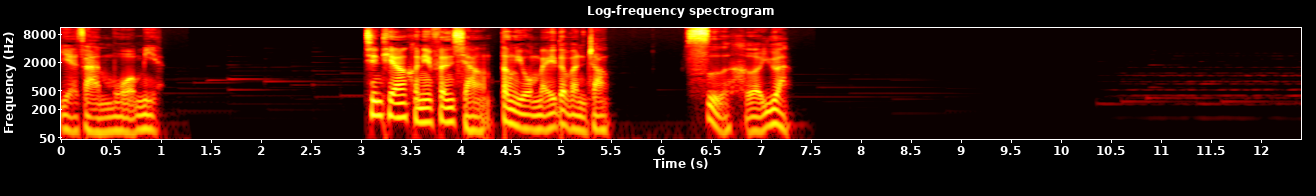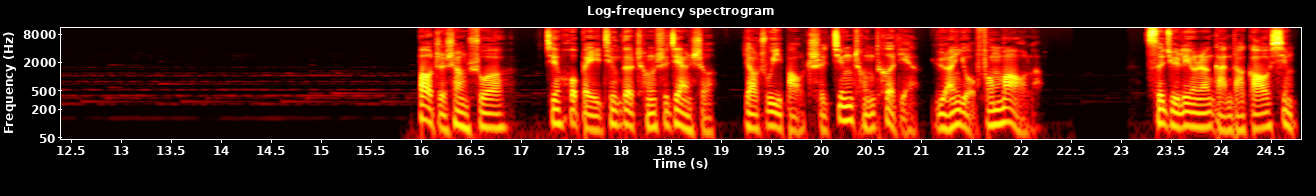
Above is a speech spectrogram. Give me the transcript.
也在磨灭。今天和您分享邓友梅的文章《四合院》。报纸上说，今后北京的城市建设。要注意保持京城特点原有风貌了。此举令人感到高兴，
